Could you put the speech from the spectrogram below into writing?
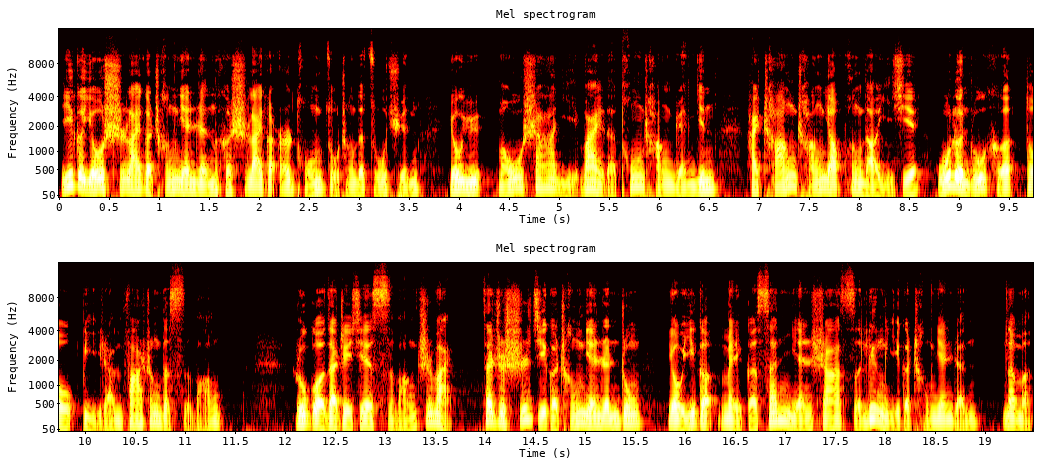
一个由十来个成年人和十来个儿童组成的族群，由于谋杀以外的通常原因，还常常要碰到一些无论如何都必然发生的死亡。如果在这些死亡之外，在这十几个成年人中有一个每隔三年杀死另一个成年人，那么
